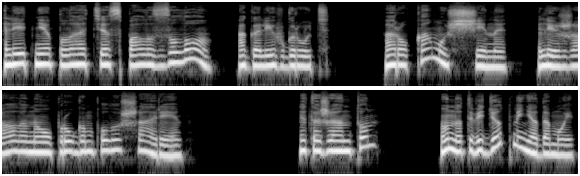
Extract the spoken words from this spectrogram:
Летнее платье спало зло, оголив грудь, а рука мужчины лежала на упругом полушарии. «Это же Антон? Он отведет меня домой?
